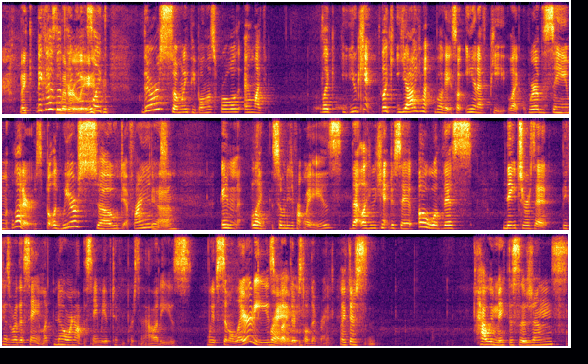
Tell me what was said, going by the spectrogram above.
like because the literally, thing is like there are so many people in this world and like like you can't like yeah you might okay so enfp like we're the same letters but like we are so different yeah, in like so many different ways that like we can't just say oh well this nature's it because we're the same like no we're not the same we have different personalities we have similarities but they're still different like there's how we make decisions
